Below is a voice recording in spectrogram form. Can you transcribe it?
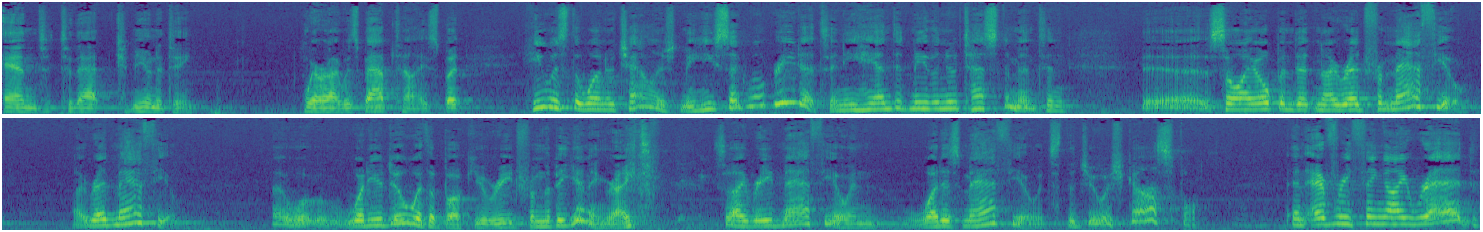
and to that community where I was baptized. But he was the one who challenged me. He said, Well, read it. And he handed me the New Testament. And uh, so I opened it and I read from Matthew. I read Matthew. Uh, what do you do with a book? You read from the beginning, right? So I read Matthew, and what is Matthew? It's the Jewish gospel. And everything I read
